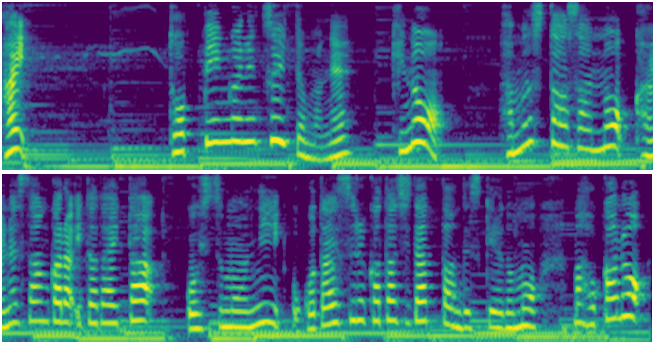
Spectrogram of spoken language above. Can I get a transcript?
はい。トッピングについてもね昨日ハムスターさんの飼い主さんからいただいたご質問にお答えする形だったんですけれども、まあ、他の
